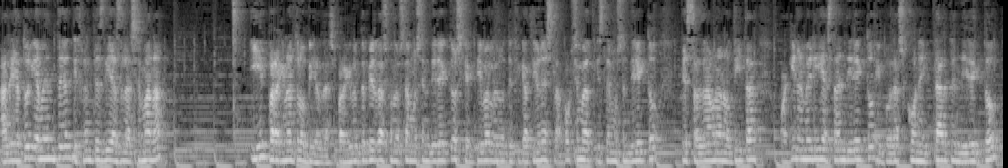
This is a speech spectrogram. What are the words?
aleatoriamente, diferentes días de la semana, y para que no te lo pierdas, para que no te pierdas cuando estamos en directo, si activas las notificaciones, la próxima vez que estemos en directo te saldrá una notita, Joaquín Ameria está en directo y podrás conectarte en directo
